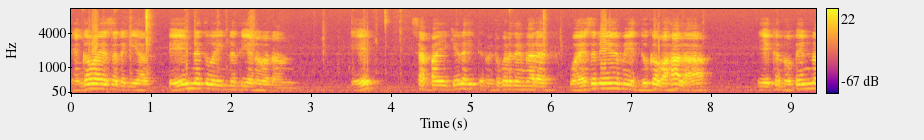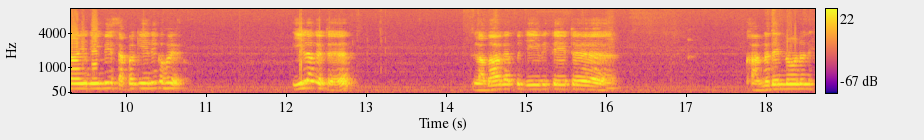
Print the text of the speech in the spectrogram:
ඇඟ වයසට ගියත් පේන්නේ නැතුව ඉන්න තියනවා නම් ඒ සැපයි කියලා හිතනවා. එතකොට දැන් අර වයසට මේ දුක වහලා ඒක නොපෙන්නා ඉඳීමේ සැප කියන එක හොයනවා. ඊළඟට ලබාගත්තු ජීවිතේට කන්න දෙන්න ඕනනේ.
